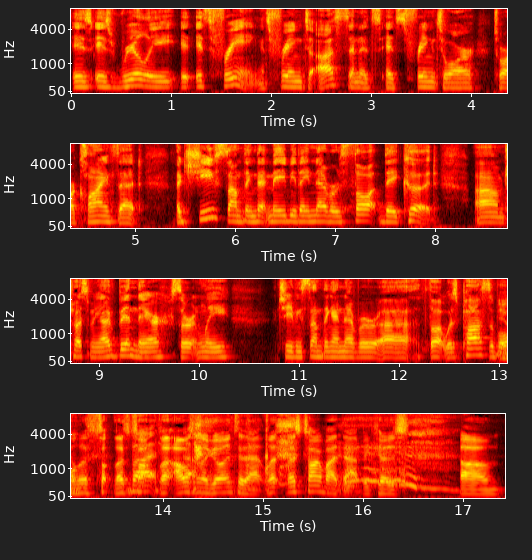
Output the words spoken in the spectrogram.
is is really it, it's freeing it's freeing to us and it's it's freeing to our to our clients that achieve something that maybe they never thought they could um, trust me i've been there certainly achieving something I never uh, thought was possible. You know, let's let's but, talk. I was going to go into that. Let, us talk about that because um,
